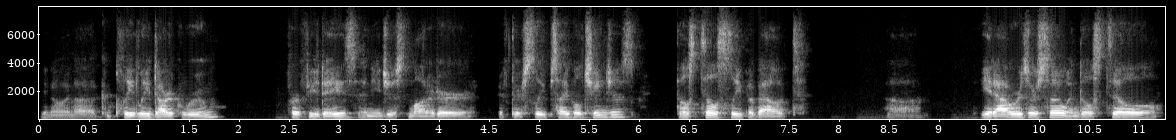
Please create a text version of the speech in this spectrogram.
you know, in a completely dark room for a few days and you just monitor if their sleep cycle changes, they'll still sleep about uh, eight hours or so, and they'll still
